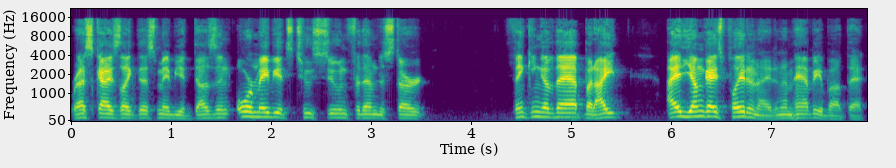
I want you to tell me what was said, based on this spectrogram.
rest guys like this, maybe it doesn't, or maybe it's too soon for them to start thinking of that. But I, I had young guys play tonight, and I'm happy about that.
